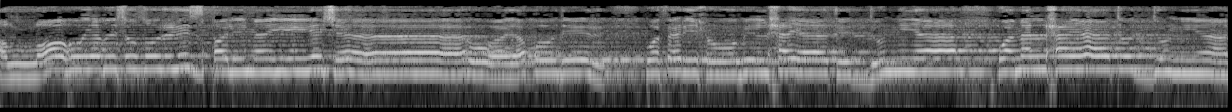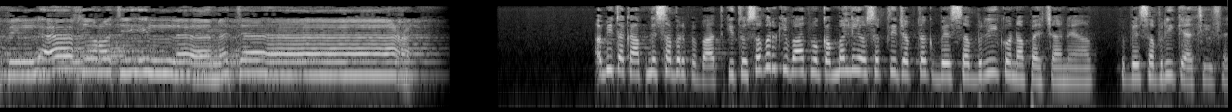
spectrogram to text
الله يبسط الرزق لمن يشاء ويقدر، وفرحوا بالحياة الدنيا، وما الحياة الآخرة إلا متاع. ابھی تک آپ نے صبر پہ بات کی تو صبر کی بات مکمل نہیں ہو سکتی جب تک بے صبری کو نہ پہچانے آپ. بے صبری کیا چیز ہے؟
